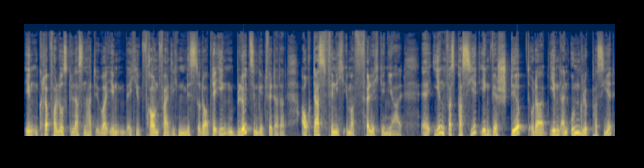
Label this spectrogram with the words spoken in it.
irgendeinen Klopfer losgelassen hat über irgendwelche frauenfeindlichen Mist oder ob der irgendeinen Blödsinn getwittert hat. Auch das finde ich immer völlig genial. Äh, irgendwas passiert, irgendwer stirbt oder irgendein Unglück passiert.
